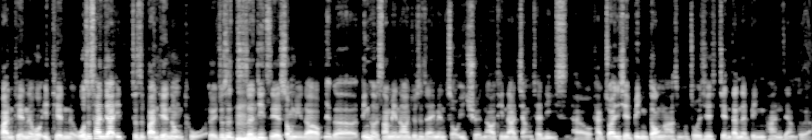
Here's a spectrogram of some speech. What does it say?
半天的或一天的，我是参加一就是半天的那种 tour，对，就是直升机直接送你到那个冰河上面，嗯、然后你就是在那边走一圈，然后听他讲一下历史，还有看钻一些冰洞啊，什么做一些简单的冰攀这样，对啊，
